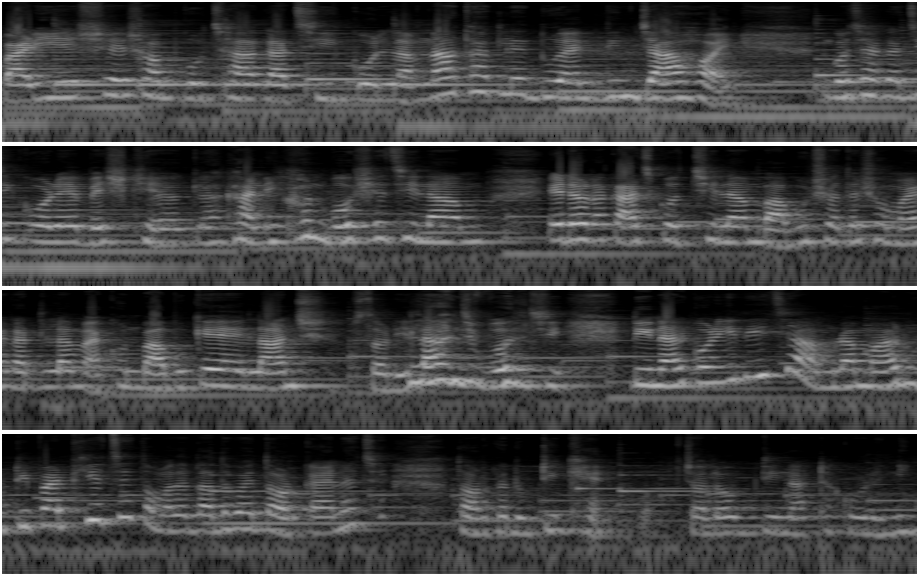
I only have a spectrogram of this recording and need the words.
বাড়ি এসে সব গোছাগাছি করলাম। না থাকলে দু একদিন যা হয়। গোছাগাছি করে বেশ খে- খানিকক্ষণ বসেছিলাম। এটা ওটা কাজ করছিলাম। বাবুর সাথে সময় কাটলাম। এখন বাবুকে লাঞ্চ সরি লাঞ্চ বলছি। ডিনার করিয়ে দিয়েছি। আমরা মা রুটি পাঠিয়েছে। তোমাদের দাদাভাই তরকা এনেছে। তরকা রুটি খেয়ে নেব। চলো ডিনারটা করে নিই।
